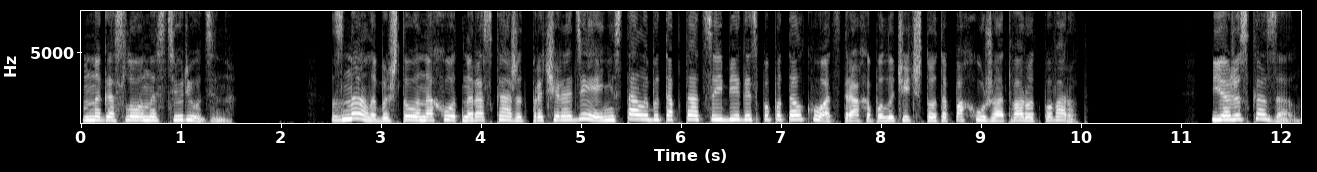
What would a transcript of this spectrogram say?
многословностью Рюдина. Знала бы, что он охотно расскажет про чародея, не стала бы топтаться и бегать по потолку от страха получить что-то похуже от ворот-поворот. «Я же сказал.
